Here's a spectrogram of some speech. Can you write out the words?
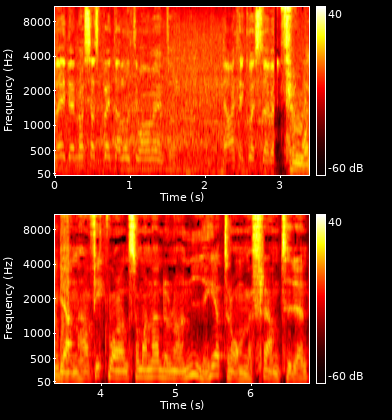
Leider non si aspetta all'ultimo momento. E anche questo è vero. Frågan han fick var alltså om han hade några nyheter om framtiden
